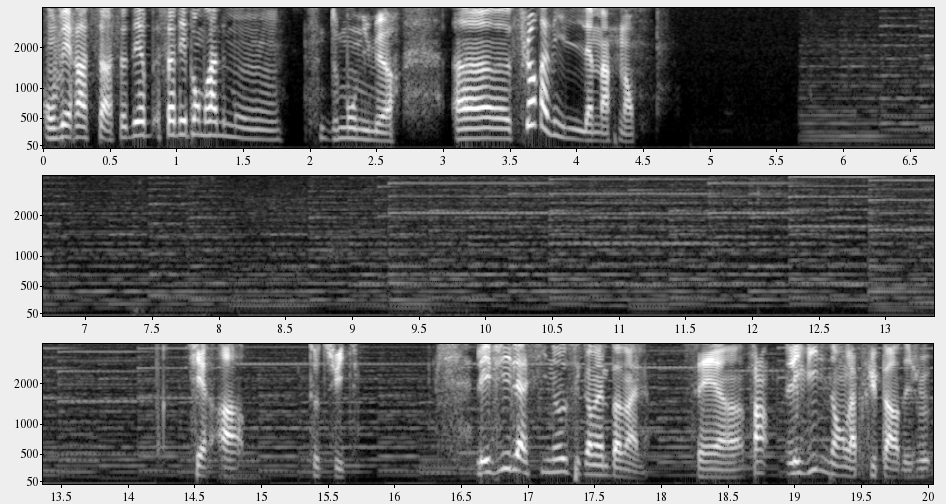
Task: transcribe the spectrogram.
on verra ça, ça dépendra de mon, de mon humeur. Euh, Floraville, maintenant. Tier A, tout de suite. Les villes à Sinnoh, c'est quand même pas mal. C'est, euh, enfin, les villes dans la plupart des jeux.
